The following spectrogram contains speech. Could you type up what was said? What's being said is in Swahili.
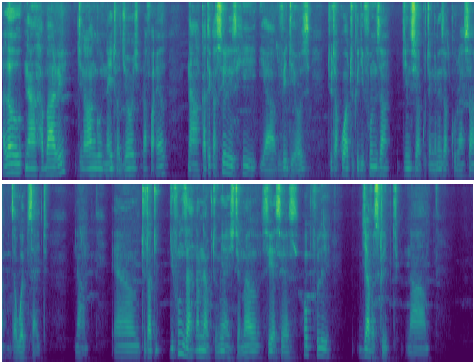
Hello na habari, jina langu naitwa George Raphael na katika series hii ya videos tutakuwa tukijifunza jinsi ya kutengeneza kurasa za website. Na um, tutajifunza namna ya kutumia HTML, CSS, hopefully JavaScript. Na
